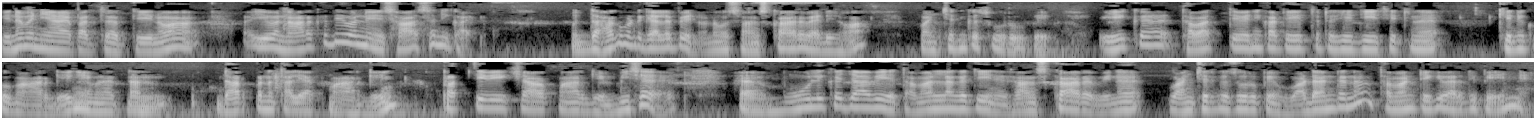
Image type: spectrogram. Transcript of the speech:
වෙනම න්‍යාය පත්‍රයක් තියෙනවා. ඒව නරක දේවල් නෙවෙයි ශාසනිකයි. බුද්ධ학මට ගැලපෙනවා. නම සංස්කාර වැඩෙනවා. වංචනික ස්වරූපේ. ඒක තවත් වෙනි කටයුත්තට යෙදී සිටින කෙනෙකු මාර්ගයෙන් එහෙම නැත්නම් දර්පණ තලයක් මාර්ගයෙන් ප්‍රතිවේක්ෂාවක් මාර්ගයෙන් මිස මූලික Javaයේ Taman ළඟ තියෙන සංස්කාර වෙන වංචනික ස්වරූපයෙන් වඩන්න නම් Tamanට ඒකේ වැරදි පේන්නේ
